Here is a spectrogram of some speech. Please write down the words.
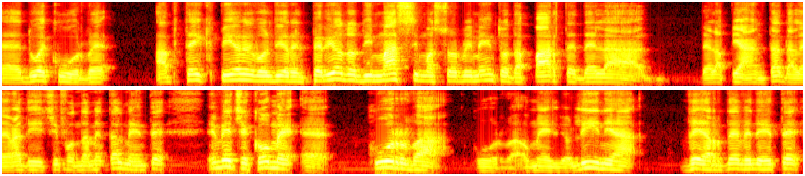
eh, due curve. Uptake period vuol dire il periodo di massimo assorbimento da parte della, della pianta, dalle radici fondamentalmente, invece come eh, curva, curva, o meglio, linea verde, vedete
